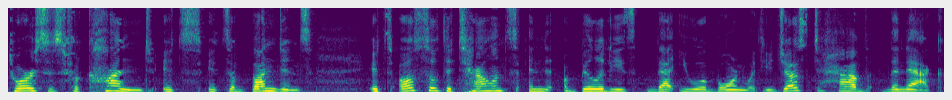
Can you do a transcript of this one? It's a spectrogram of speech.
Taurus is fecund, it's it's abundance. It's also the talents and abilities that you were born with. You just have the knack.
